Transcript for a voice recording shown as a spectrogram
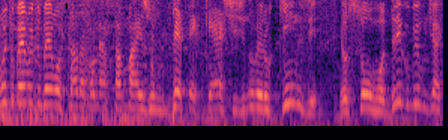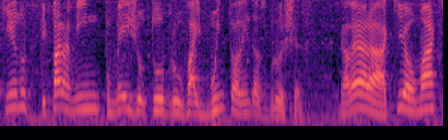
Muito bem, muito bem, moçada. Começa mais um BTcast de número 15. Eu sou o Rodrigo Bivo de Aquino e para mim o mês de outubro vai muito além das bruxas. Galera, aqui é o Mac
